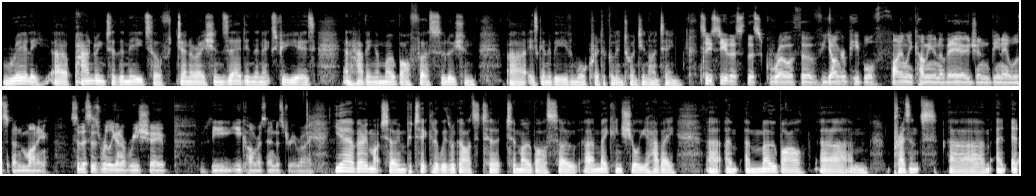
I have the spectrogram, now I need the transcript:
really uh, pandering to the needs of Generation Z in the next few years and having a mobile first solution uh, is going to be even more critical in 2019. So, you see this, this growth of younger people finally coming of age and being able to spend money. So this is really going to reshape the e-commerce industry, right? Yeah, very much so. In particular, with regards to, to mobile, so uh, making sure you have a uh, a, a, mobile um, presence, um, an, an,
